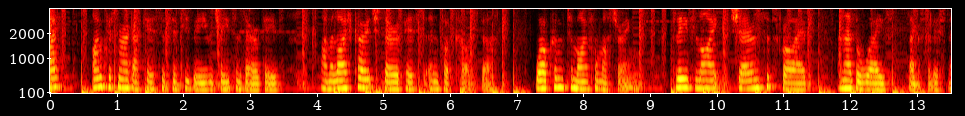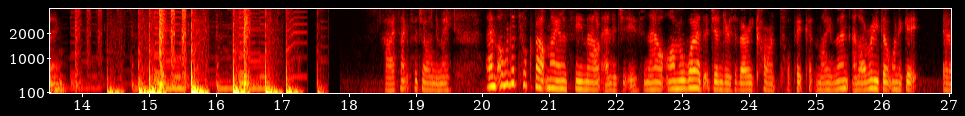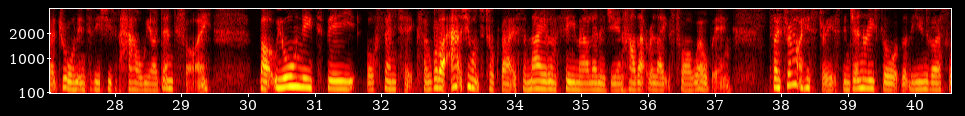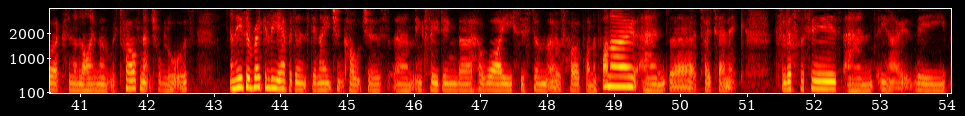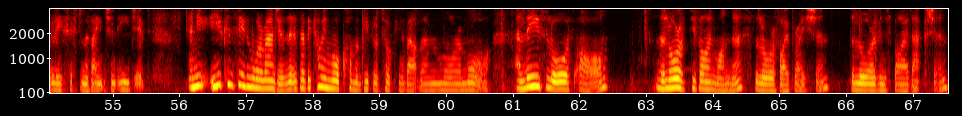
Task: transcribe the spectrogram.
Hi, I'm Chris Maragkakis of Simply Be Retreats and Therapies. I'm a life coach, therapist, and podcaster. Welcome to Mindful Mutterings. Please like, share, and subscribe. And as always, thanks for listening. Hi, thanks for joining me. Um, I want to talk about male and female energies. Now, I'm aware that gender is a very current topic at the moment, and I really don't want to get uh, drawn into the issues of how we identify, but we all need to be authentic. So, what I actually want to talk about is the male and female energy and how that relates to our well being. So, throughout history, it's been generally thought that the universe works in alignment with 12 natural laws and these are regularly evidenced in ancient cultures, um, including the Hawaii system of Ho'oponopono and the totemic philosophies and, you know, the belief system of ancient Egypt. And you, you can see them all around you. They're, they're becoming more common. People are talking about them more and more. And these laws are the law of divine oneness, the law of vibration, the law of inspired action,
